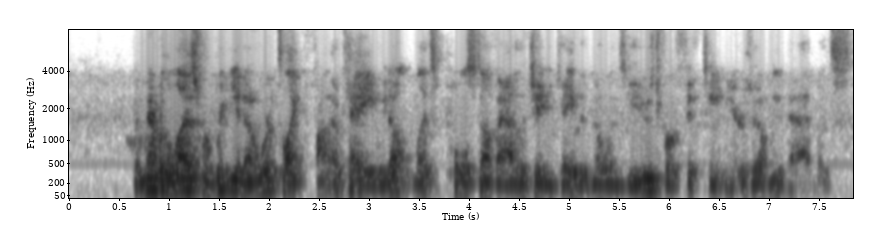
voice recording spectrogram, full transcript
but nevertheless, we're, you know, where it's like, okay, we don't, let's pull stuff out of the JDK that no one's used for 15 years. We don't need that. Let's,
